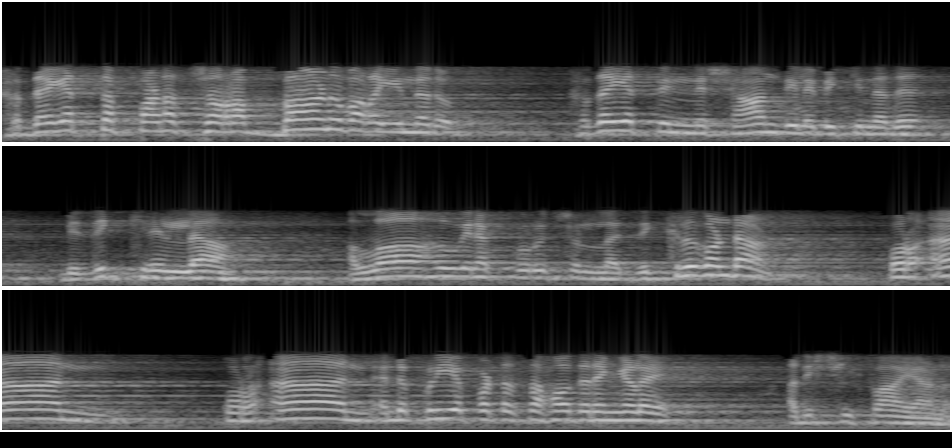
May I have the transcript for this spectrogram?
ഹൃദയത്തെ പടച്ച റബ്ബാണ് പറയുന്നത് ഹൃദയത്തിന് ശാന്തി ലഭിക്കുന്നത് ബിസിക്രില്ല അള്ളാഹുവിനെ കുറിച്ചുള്ള ജിക്ർ കൊണ്ടാണ് ഖുർആൻ ഖുർആൻ എന്റെ പ്രിയപ്പെട്ട സഹോദരങ്ങളെ അത് ഷിഫായാണ്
